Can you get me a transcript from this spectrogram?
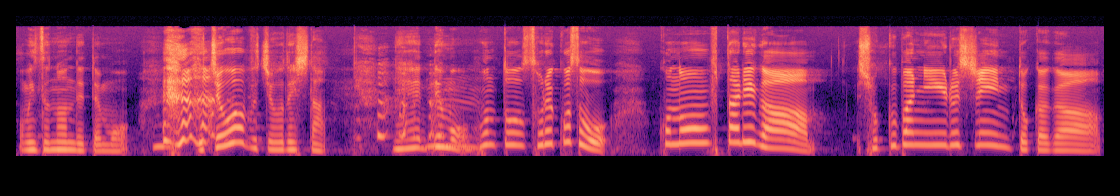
お水飲んでても部長は部長でした。ねでも本当それこそこの二人が職場にいるシーンとかが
